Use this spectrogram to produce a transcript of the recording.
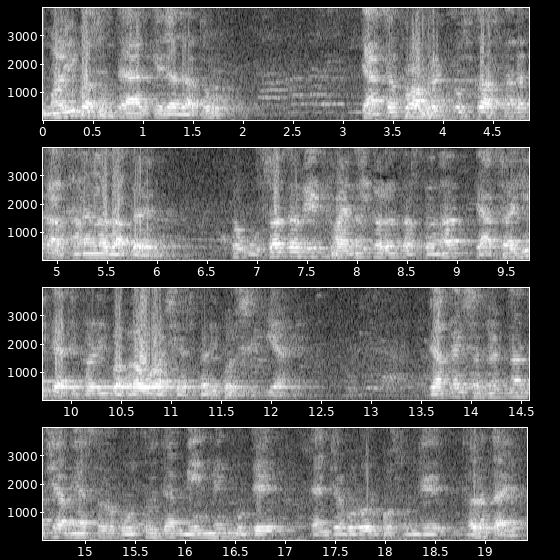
मळीपासून तयार केला जातो त्याचं प्रॉफिट नुसतं असताना कारखान्याला जात आहे. तर उसाचा रेट फायनल करत असताना त्याचाही त्या ठिकाणी बघावं अशी असणारी परिस्थिती आहे. ज्या काही संघटनांची आम्ही असं बोलतो त्या मेन मेन मुद्दे त्यांच्याबरोबर बसून जे ठरत आहेत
